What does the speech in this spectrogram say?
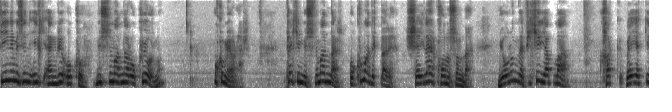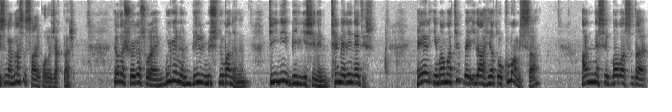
dinimizin ilk emri oku. Müslümanlar okuyor mu? Okumuyorlar. Peki Müslümanlar okumadıkları şeyler konusunda yorum ve fikir yapma hak ve yetkisine nasıl sahip olacaklar? Ya da şöyle sorayım. Bugünün bir Müslümanının dini bilgisinin temeli nedir? Eğer İmam Hatip ve ilahiyat okumamışsa annesi babası da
